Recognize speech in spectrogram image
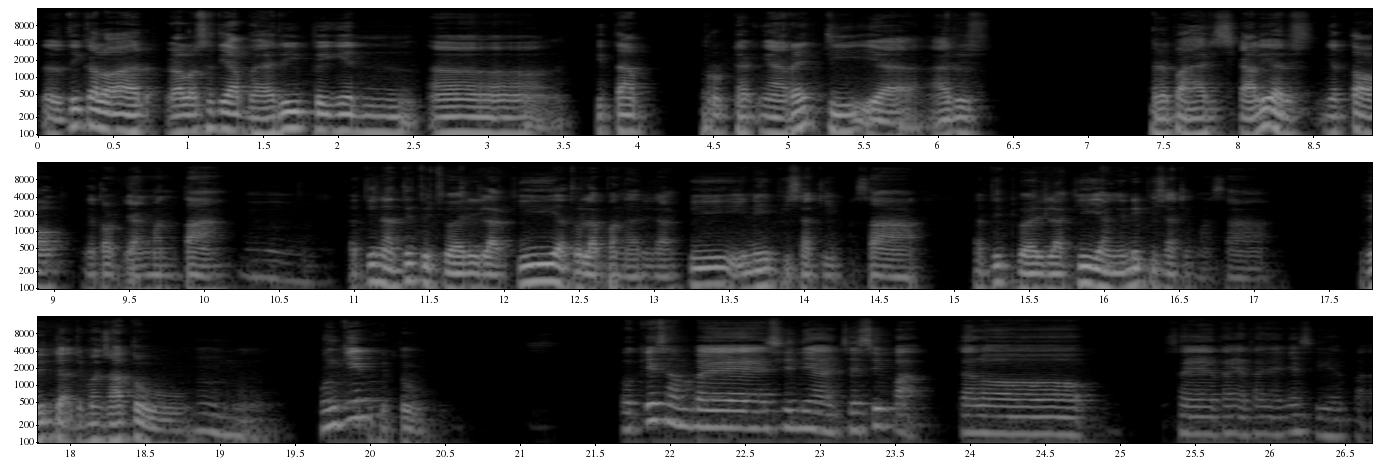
jadi kalau kalau setiap hari pengen eh, kita produknya ready ya harus berapa hari sekali harus nyetok nyetok yang mentah Hmm. Jadi nanti tujuh hari lagi atau 8 hari lagi ini bisa dimasak. Nanti dua hari lagi yang ini bisa dimasak. Jadi tidak cuma satu. Hmm. mungkin Gitu. Oke sampai sini aja sih Pak. Kalau saya tanya-tanyanya sih ya Pak.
